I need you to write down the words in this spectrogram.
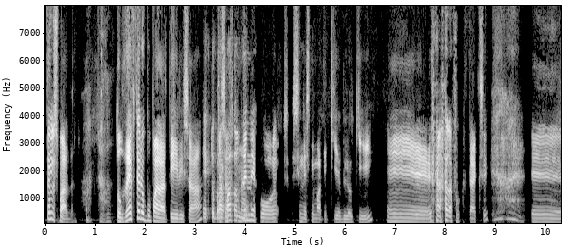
Τέλος Το δεύτερο που παρατήρησα. Εκ των πραγμάτων, ναι. δεν έχω συναισθηματική εμπλοκή. Ε, αλλά εντάξει. Ε,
